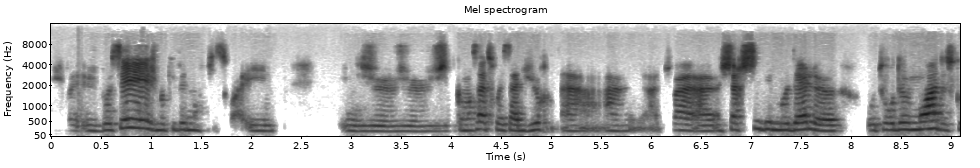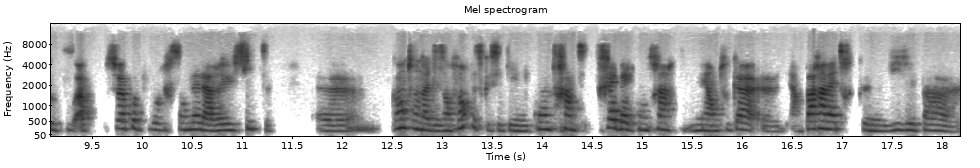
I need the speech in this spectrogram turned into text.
Je, bossais et je m'occupais de mon fils. Quoi. J'ai commencé à trouver ça dur, à, à, chercher des modèles autour de moi de ce, que, ce à quoi pouvait ressembler la réussite euh, quand on a des enfants, parce que c'était une contrainte, très belle contrainte, mais en tout cas euh, un paramètre que ne vivaient pas euh,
